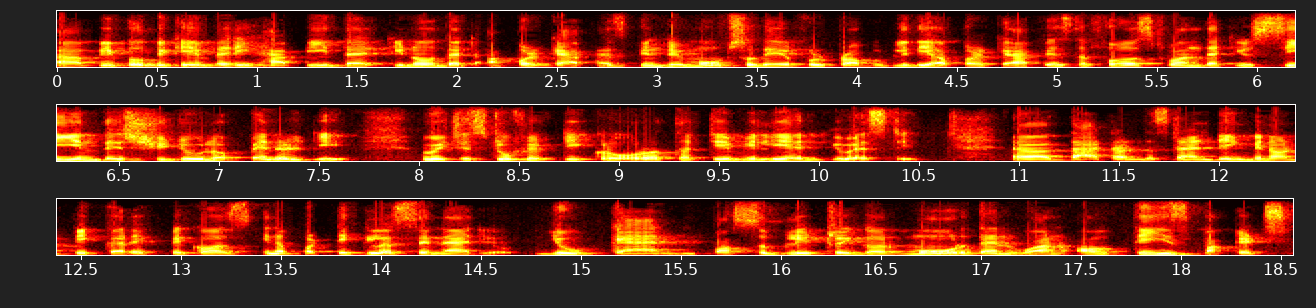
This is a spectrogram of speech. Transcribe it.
uh, people became very happy that you know that upper cap has been removed. So therefore probably the upper cap is the first one that you see in this schedule of penalty which is 250 crore or 30 million usd uh, that understanding may not be correct because in a particular scenario you can possibly trigger more than one of these buckets.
